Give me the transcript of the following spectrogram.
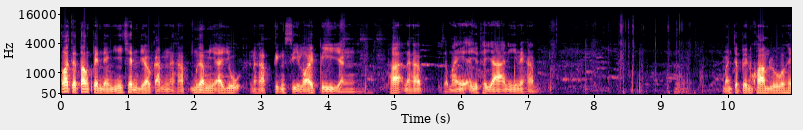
ก็จะต้องเป็นอย่างนี้เช่นเดียวกันนะครับ เมื่อมีอายุนะครับถึง 400 ปีอย่างพระนะครับ สมัยอยุธยานี้นะครับ มันจะเป็นความรู้ให้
